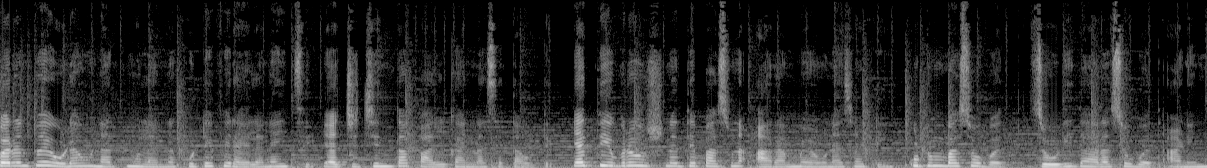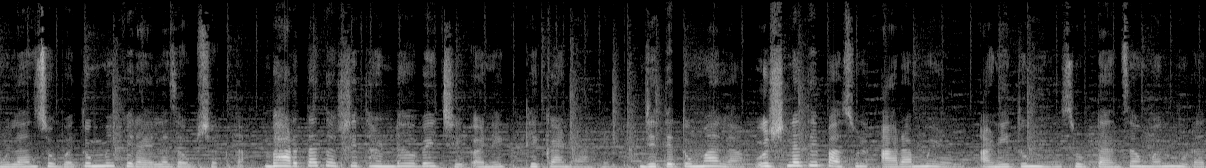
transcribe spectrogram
परंतु एवढ्या उन्हात मुलांना कुठे फिरायला नाहीचे याची चिंता पालकांना सतावते. या तीव्र उष्णतेपासून आराम मिळवण्यासाठी कुटुंबासोबत जोडीदारासोबत आणि मुलांसोबत तुम्ही फिरायला जाऊ शकता. भारतात अशी थंड हवेची अनेक ठिकाणे आहेत जिथे तुम्हाला उष्णतेपासून आराम मिळेल आणि तुम्ही सुट्ट्यांचा मनमुराद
